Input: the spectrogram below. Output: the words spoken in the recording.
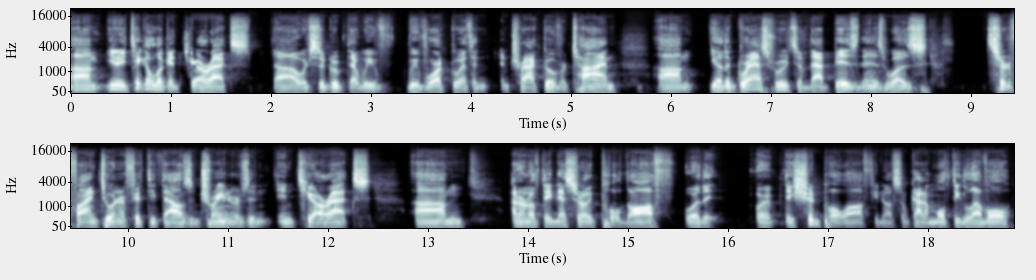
Um, you know, you take a look at TRX, uh, which is a group that we've we've worked with and, and tracked over time. Um, you know, the grassroots of that business was certifying 250,000 trainers in, in TRX. Um, I don't know if they necessarily pulled off or that, or they should pull off, you know, some kind of multi-level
